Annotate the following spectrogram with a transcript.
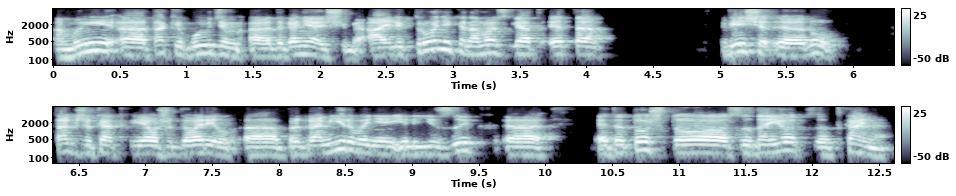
а мы э, так и будем э, догоняющими. А электроника, на мой взгляд, это вещи, э, ну, так же, как я уже говорил, э, программирование или язык э, – это то, что создает ткань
